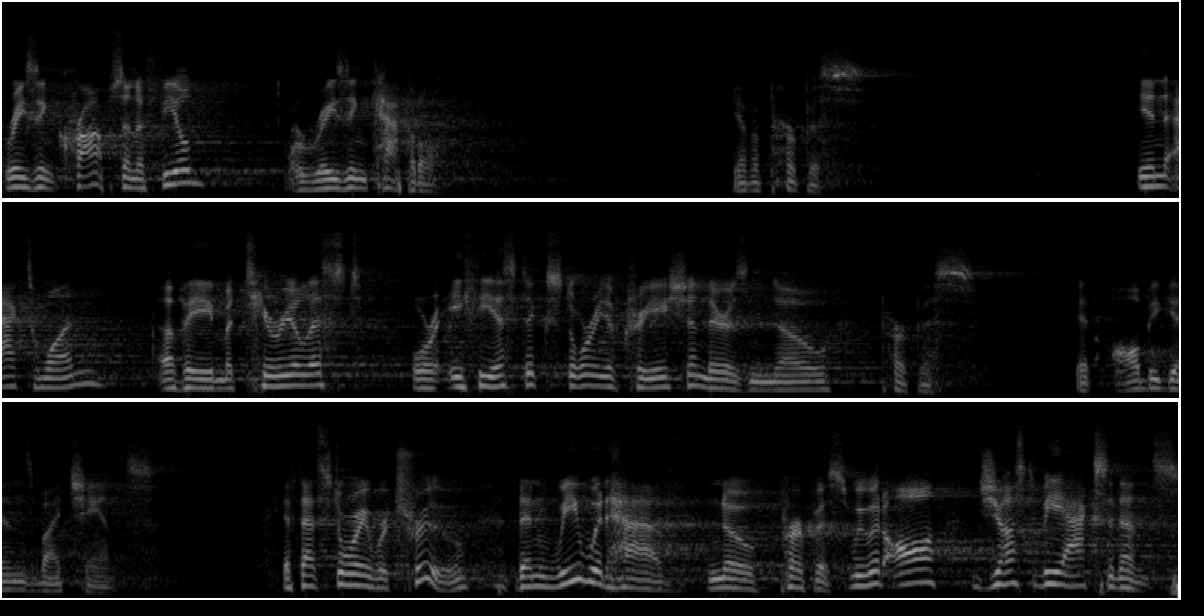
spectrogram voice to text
raising crops in a field, or raising capital, you have a purpose. In Act One of a materialist or atheistic story of creation, there is no purpose. It all begins by chance. If that story were true, then we would have no purpose. We would all just be accidents.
